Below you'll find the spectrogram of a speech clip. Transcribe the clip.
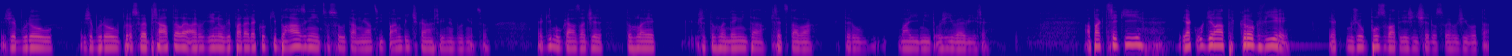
že, budou, že budou pro své přátele a rodinu vypadat jako ti blázni, co jsou tam nějací pánbíčkáři nebo něco. Jak jim ukázat, že tohle, je, že tohle není ta představa, kterou mají mít o živé víře. A pak třetí, jak udělat krok víry. Jak můžou pozvat Ježíše do svého života.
